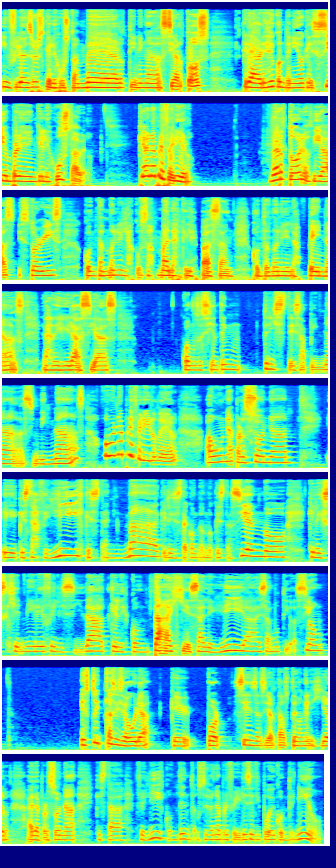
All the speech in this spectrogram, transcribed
influencers que les gustan ver, tienen a ciertos creadores de contenido que siempre ven que les gusta ver. ¿Qué van a preferir? Ver todos los días stories contándoles las cosas malas que les pasan, contándoles las penas, las desgracias, cuando se sienten tristes, apenadas, indignadas, o van a preferir ver a una persona eh, que está feliz, que está animada, que les está contando qué está haciendo, que les genere felicidad, que les contagie esa alegría, esa motivación. Estoy casi segura que por ciencia cierta, ustedes van a elegir a la persona que está feliz, contenta, ustedes van a preferir ese tipo de contenido.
